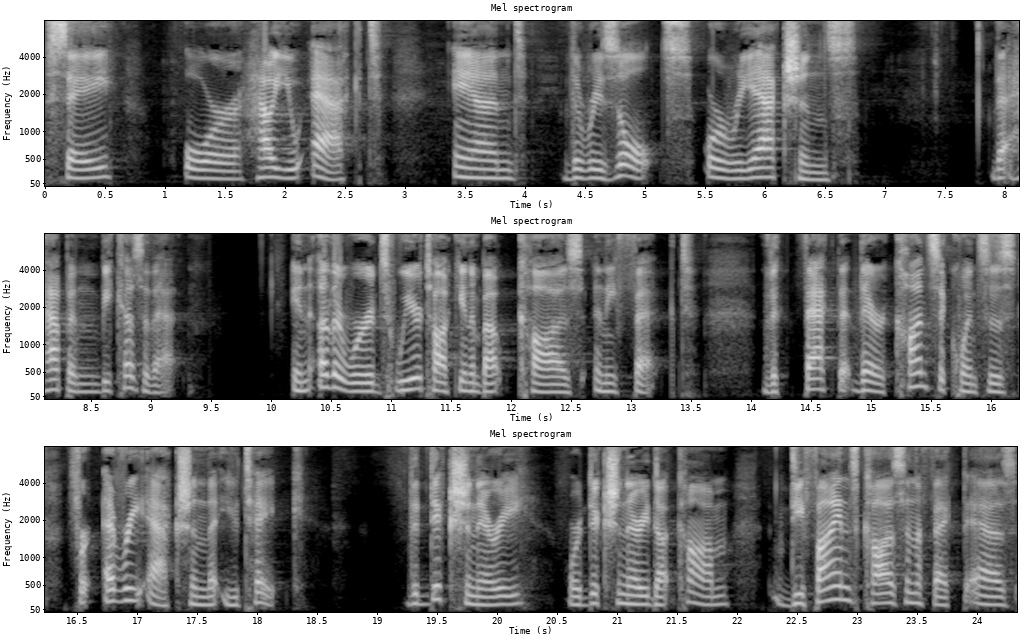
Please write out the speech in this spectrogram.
say, or how you act, and the results or reactions that happen because of that. In other words, we are talking about cause and effect. The fact that there are consequences for every action that you take. The dictionary, or dictionary.com, defines cause and effect as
